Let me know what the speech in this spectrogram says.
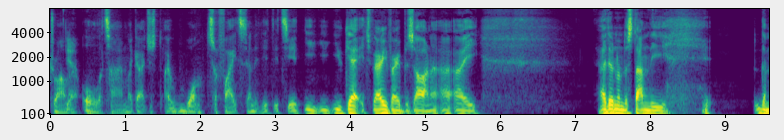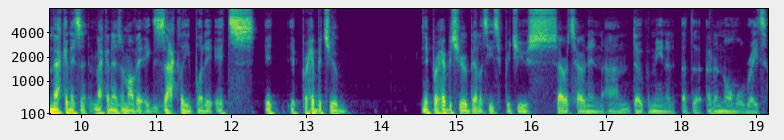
drama Yeah. all the time. Like I just I want to fight, and it, it, it's it, you, you get it's very very bizarre. And I, I I don't understand the the mechanism mechanism of it exactly, but it, it's it it prohibits you. It prohibits your ability to produce serotonin and dopamine at, at, the, at a normal rate.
